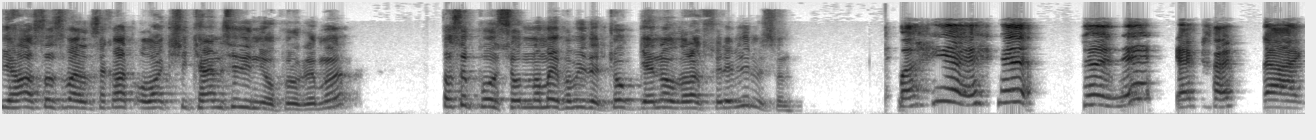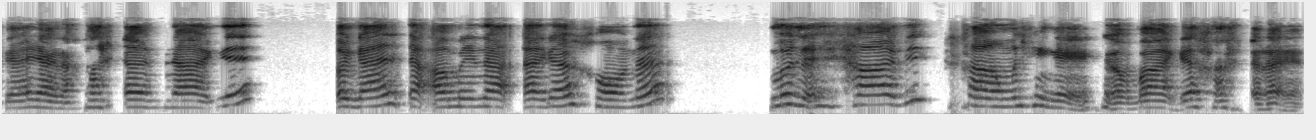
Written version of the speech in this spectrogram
bir hastası var sakat olan kişi kendisi dinliyor programı. Nasıl pozisyonlama yapabilir? Çok genel olarak söyleyebilir misin? Başı yarısı şöyle yataklarda yani hastanelerde özellikle ameliyatlardan sonra böyle sabit kalması gerekiyor bazı hastaların.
